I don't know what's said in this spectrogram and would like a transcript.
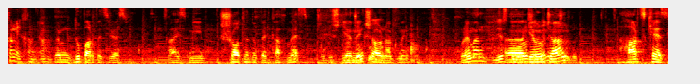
խմի, խմի։ դու պարտվեցիր այս այս մի շոթը դու պետք է խմես Ուրիշ եւ մենք շարունակում ենք։ Ուրեմն Ես Գևորգ ջան, հարց քեզ։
